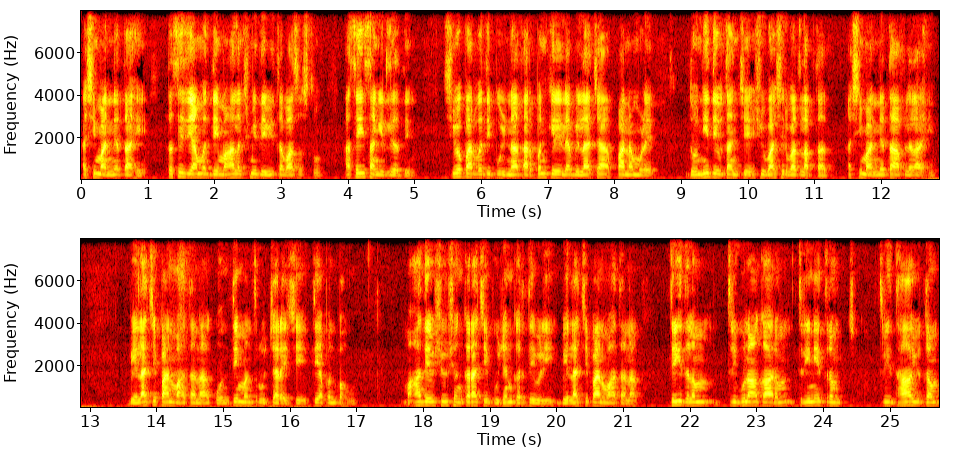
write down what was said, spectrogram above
अशी मान्यता आहे. तसेच यामध्ये महालक्ष्मी देवीचा वास असतो. असेही सांगितले जाते. शिवपार्वती पूजनात अर्पण केलेल्या बिलाच्या पानामुळे दोन्ही देवतांचे शुभाशीर्वाद लाभतात अशी मान्यता आपल्याला आहे. बेलाचे पान वाहताना कोणते मंत्र उच्चारायचे ते आपण पाहू. महादेव शिवशंकराचे पूजन करतेवेळी बेलाचे पान वाहताना त्रिदलम त्रिगुणाकारम त्रिनेत्रम त्रिधायुतम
